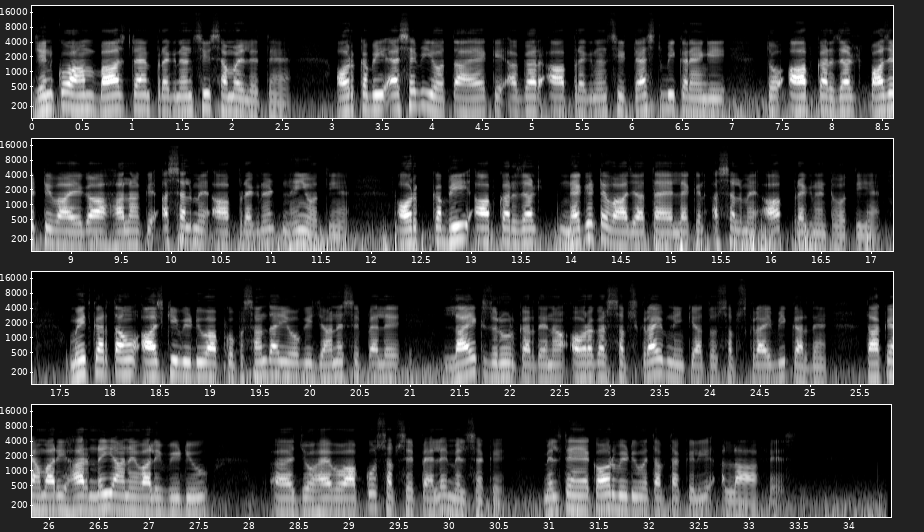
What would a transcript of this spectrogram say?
जिनको हम बाज़ टाइम प्रेगनेंसी समझ लेते हैं। और कभी ऐसे भी होता है कि अगर आप प्रेगनेंसी टेस्ट भी करेंगी तो आपका रिज़ल्ट पॉजिटिव आएगा, हालाँकि असल में आप प्रेग्नेंट नहीं होती हैं। और कभी आपका रिज़ल्ट नेगेटिव आ जाता है, लेकिन असल में आप प्रेग्नेंट होती हैं। उम्मीद करता हूँ आज की वीडियो आपको पसंद आई होगी। जाने से पहले लाइक ज़रूर कर देना और अगर सब्सक्राइब नहीं किया तो सब्सक्राइब भी कर दें, ताकि हमारी हर नई आने वाली वीडियो जो है वो आपको सबसे पहले मिल सके। मिलते हैं एक और वीडियो में, तब तक के लिए अल्लाह हाफिज़।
